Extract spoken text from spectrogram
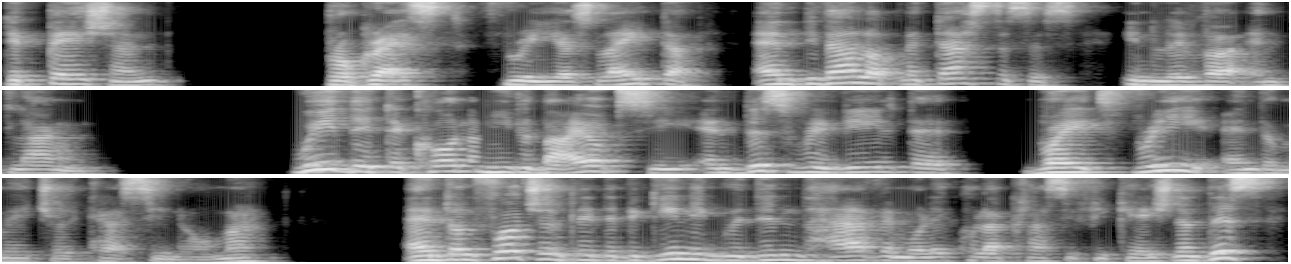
the patient progressed three years later and developed metastasis in liver and lung. We did a core needle biopsy, and this revealed a grade 3 endometrial carcinoma and unfortunately, at the beginning, we didn't have a molecular classification. And this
